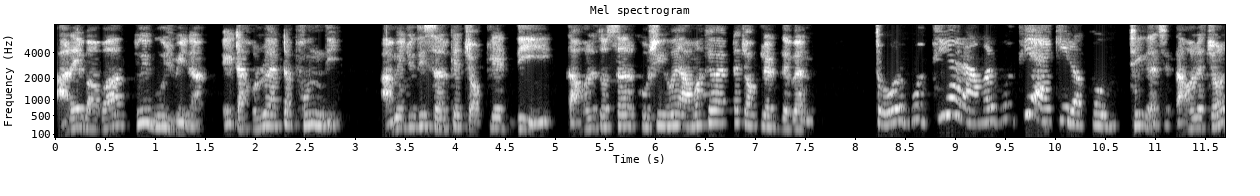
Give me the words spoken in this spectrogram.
আরে বাবা তুই বুঝবি না। এটা হলো একটা ফন্দি। আমি যদি স্যারকে চকলেট দিই তাহলে তো স্যার খুশি হয়ে আমাকেও একটা চকলেট দেবেন। তোর বুদ্ধি আর আমার বুদ্ধি একই রকম। ঠিক আছে, তাহলে চল,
